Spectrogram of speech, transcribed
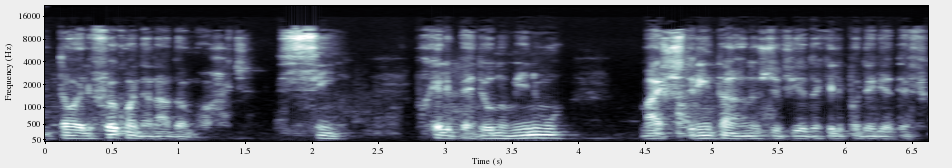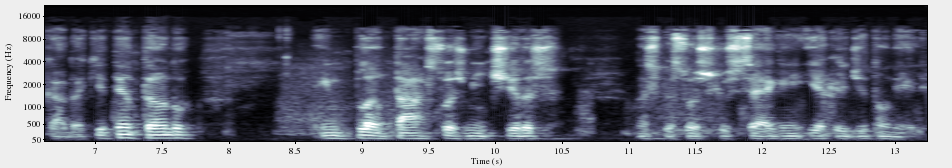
Então, ele foi condenado à morte. Sim, porque ele perdeu, no mínimo, mais 30 anos de vida que ele poderia ter ficado aqui tentando implantar suas mentiras nas pessoas que os seguem e acreditam nele.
